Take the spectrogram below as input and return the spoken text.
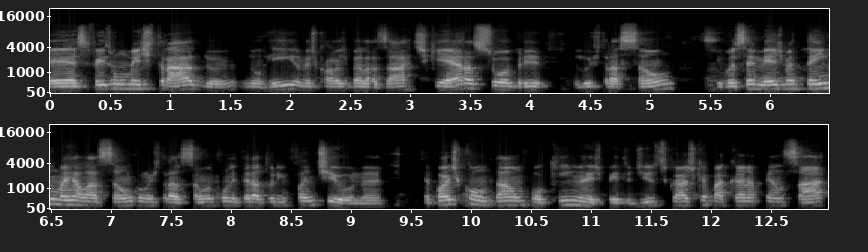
é, você fez um mestrado no Rio, na Escola de Belas Artes, que era sobre ilustração, e você mesma tem uma relação com ilustração e com literatura infantil, né? Você pode contar um pouquinho a respeito disso, que eu acho que é bacana pensar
